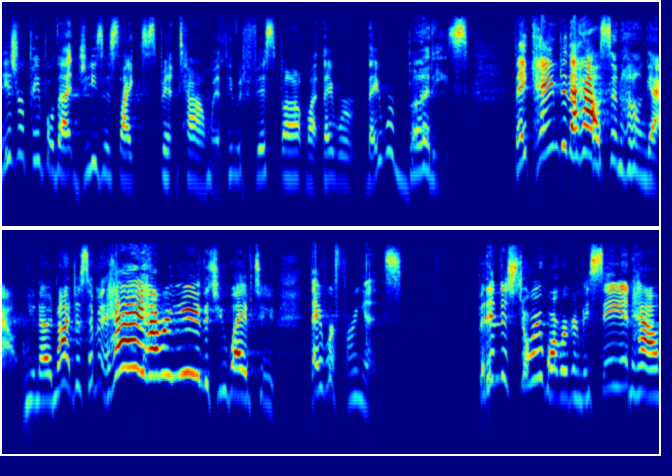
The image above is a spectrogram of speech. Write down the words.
These were people that Jesus like spent time with. He would fist bump. Like they were, they were buddies. They came to the house and hung out. You know, not just somebody, hey, how are you that you waved to. They were friends. But in this story, what we're going to be seeing how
